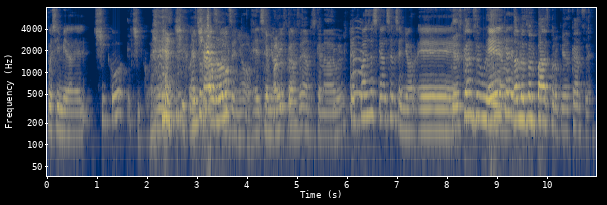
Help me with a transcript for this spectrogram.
Pues sí, mira, el chico, el chico, el chico, el, El chavo. El señor. el Que en paz descanse antes que nada, güey. Que paz descanse el señor. Eh, Que descanse, güey. eh, que Tal vez no en paz, pero que descanse.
